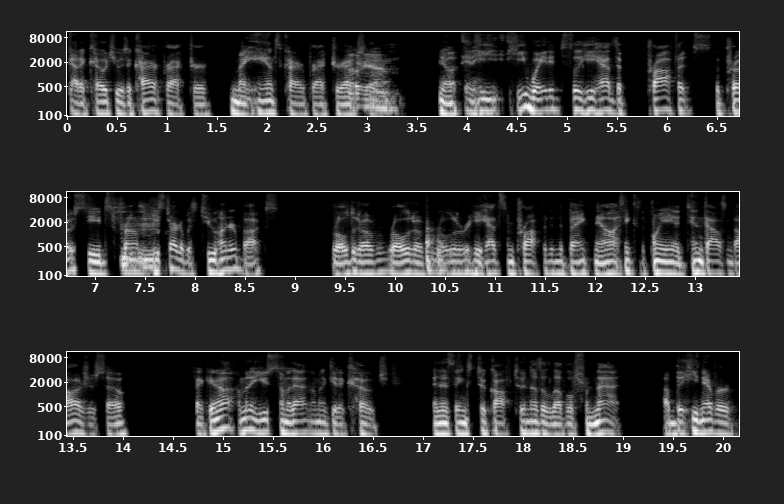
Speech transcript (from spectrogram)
got a coach. He was a chiropractor, my aunt's chiropractor, actually. Oh, yeah. You know, and he he waited till he had the profits, the proceeds from. Mm-hmm. He started with two hundred bucks, rolled it over, rolled it over, rolled it over. He had some profit in the bank now. I think at the point he had ten thousand dollars or so. It's like you know, I'm going to use some of that, and I'm going to get a coach. And then things took off to another level from that. Uh, but he never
